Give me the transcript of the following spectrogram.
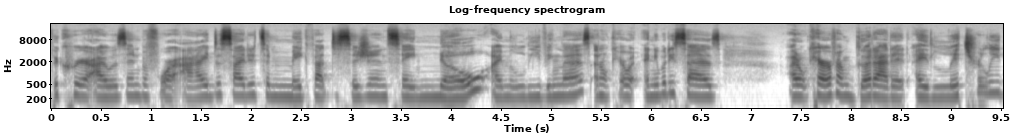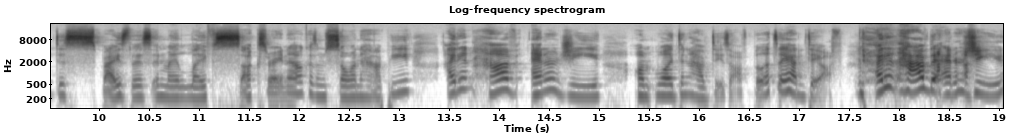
the career I was in before I decided to make that decision, and say, no, I'm leaving this. I don't care what anybody says. I don't care if I'm good at it. I literally despise this and my life sucks right now because I'm so unhappy. I didn't have energy on well, I didn't have days off, but let's say I had a day off. I didn't have the energy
